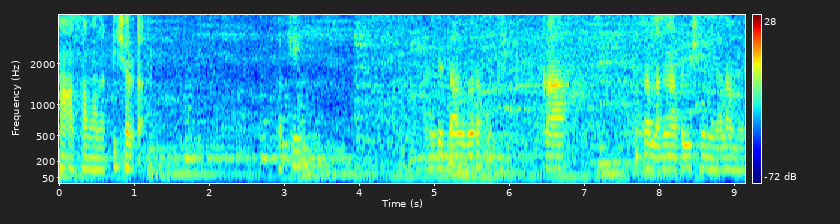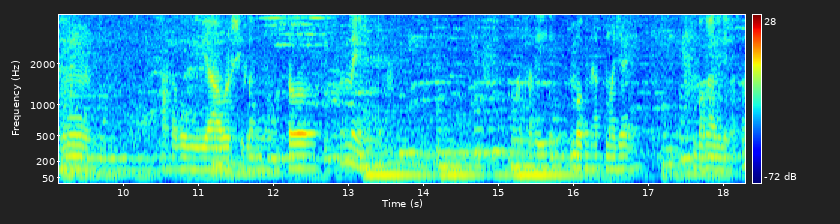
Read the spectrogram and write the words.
हा असा माझा टी शर्ट आहे. ओके आणि ते दादा जरा का? त्याचा लग्नाचा विषय निघाला म्हणून. आता बघू यावर्षी लग्न होतं का नाही होतं. आता बघण्यात मजा आहे. बघायला गेलं तर.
